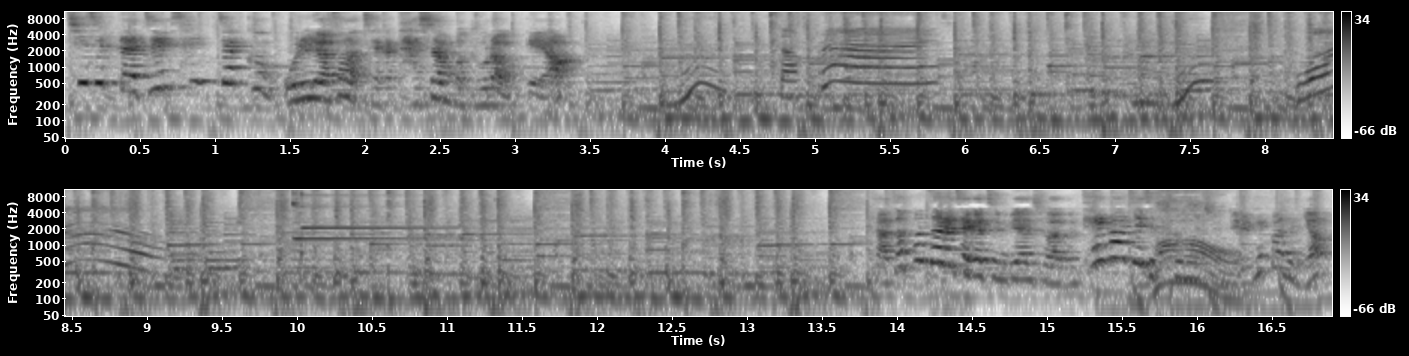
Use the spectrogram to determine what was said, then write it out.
치즈까지 살짝쿵 올려서 제가 다시 한번 돌아올게요. 음, 서프라이즈. 음, 와우. 자, 첫 번째로 제가 준비한 조합은 세 가지 제품을 와우. 준비를 했거든요.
